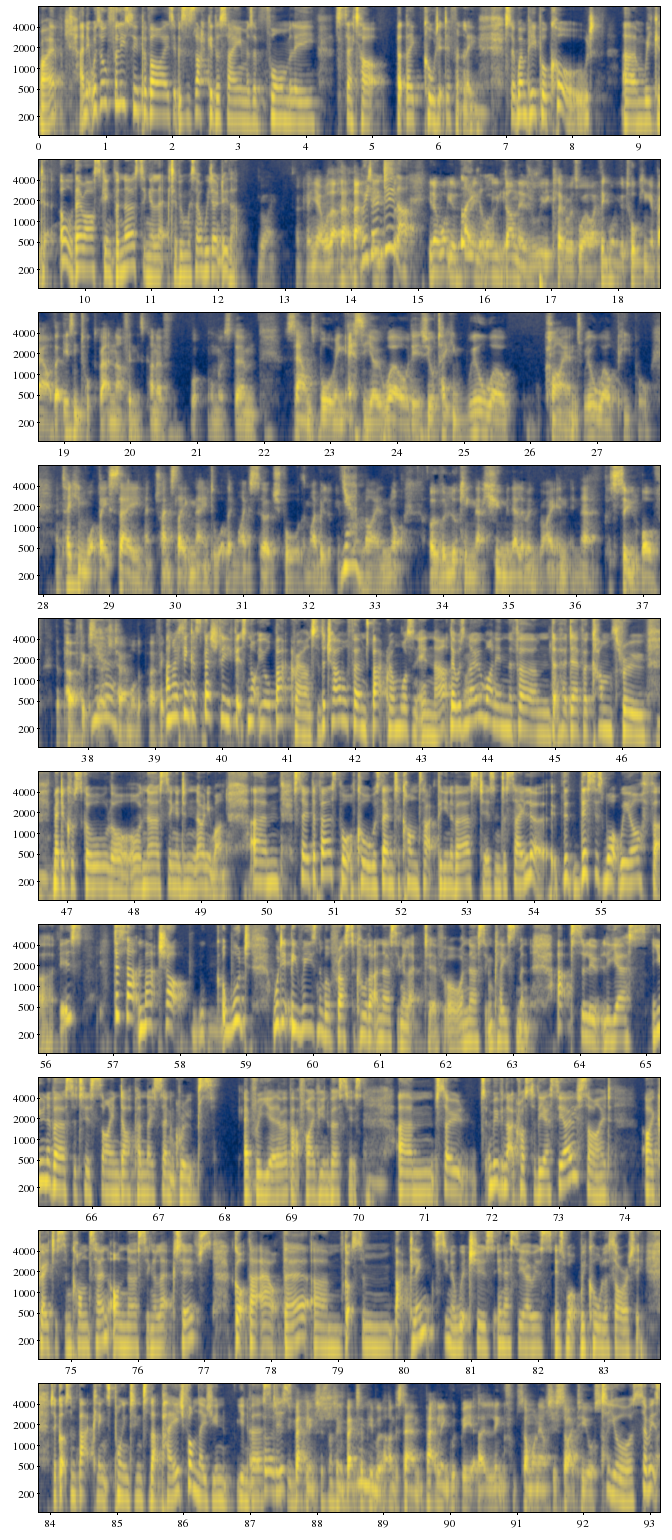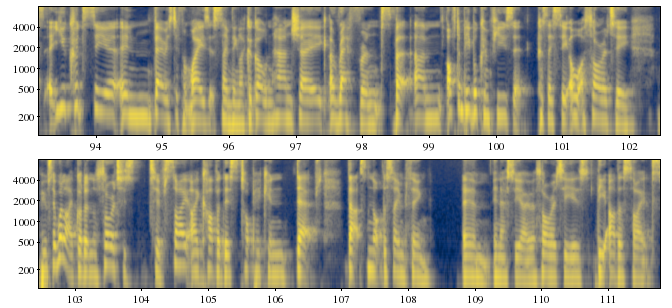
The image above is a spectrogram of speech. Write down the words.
right? And it was all fully supervised. It was exactly the same as a formally set up, but they called it differently. So when people called, um, we could, oh, they're asking for nursing elective, and we say, oh, we don't do that. Right. Okay. Yeah. Well, that that that we don't do so, that. You know what you're like, doing. What you've done there is really clever as well. I think what you're talking about that isn't talked about enough in this kind of what almost um, sounds boring SEO world is you're taking real world clients, real world people, and taking what they say and translating that into what they might search for, they might be looking yeah. for online, and not overlooking that human element, right, in, in that pursuit of the perfect search yeah. term or the perfect. And I think, especially if it's not your background, so the travel firm's background wasn't in that. There was right. no one in the firm that had ever come through mm. medical school or, or, nursing and didn't know anyone. Um, so the first port of call was then to contact the universities and to say, look, th- this is what we offer. Is does that match up? Would would it be reasonable for us to call that a nursing elective or a nursing placement? Absolutely, yes. Universities signed up and they sent groups every year. There were about five universities. Mm. Um, so moving that across to the SEO side, I created some content on nursing electives, got that out there, um, got some backlinks, you know, which is in SEO is is what we call authority. So got some backlinks pointing to that page from those un- universities. backlinks, just one second, back so people mm. understand. Backlink would be a link from someone else's site to your site. To yours. So it's right. you could see it in various different ways. It's the same thing like a golden handshake, a reference, but um, often people confuse it because they see oh authority. People say, well, I've got an authority site, I cover this topic in depth. That's not the same thing um, in SEO. Authority is the other sites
